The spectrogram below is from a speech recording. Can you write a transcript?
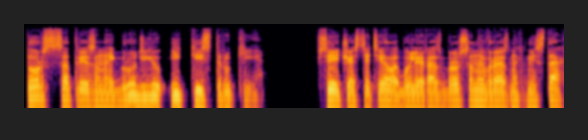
торс с отрезанной грудью и кисть руки. Все части тела были разбросаны в разных местах,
